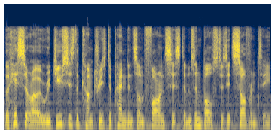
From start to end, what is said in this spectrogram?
the Hisar-O reduces the country's dependence on foreign systems and bolsters its sovereignty.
